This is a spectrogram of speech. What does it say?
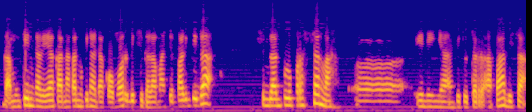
nggak mungkin kali ya karena kan mungkin ada komorbid segala macam. Paling tidak 90% lah eh, ininya gitu ter apa bisa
